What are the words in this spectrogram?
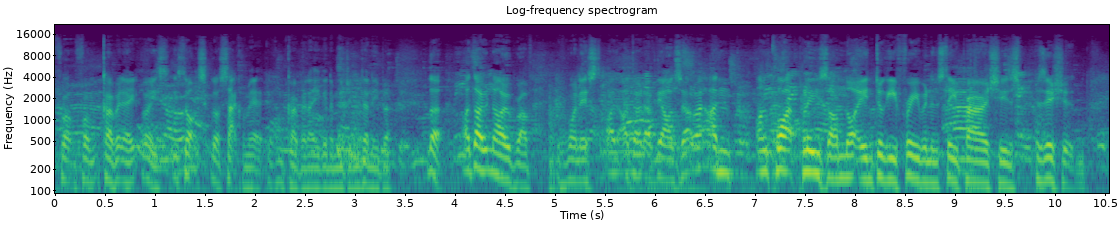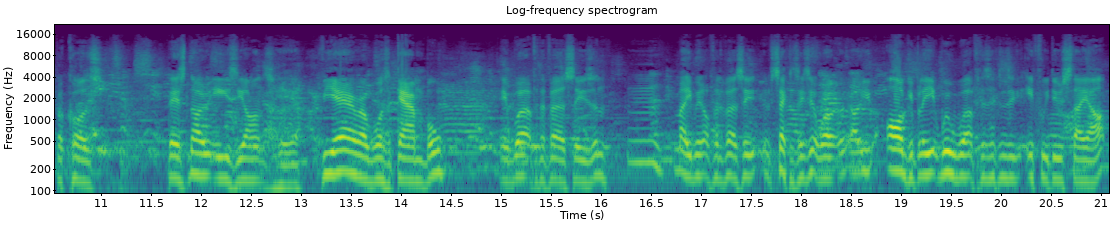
from, from Copenhagen, well, he's, he's not got sacked from, it, from Copenhagen originally, didn't he? But look, I don't know, bruv, if I'm honest. I, I don't have the answer. And I'm quite pleased I'm not in Dougie Freedman and Steve Parish's position because there's no easy answer here. Vieira was a gamble. It worked for the first season. Mm, maybe not for the first se- second season. Well, uh, arguably, it will work for the second season if we do stay up.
